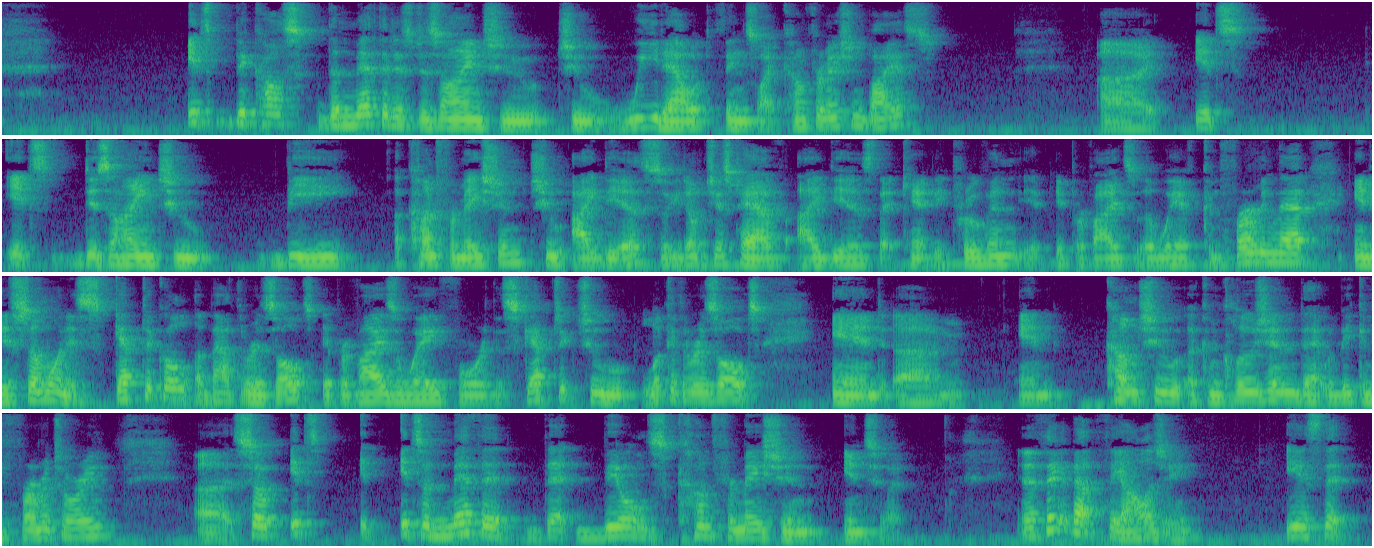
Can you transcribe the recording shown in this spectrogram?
It's because the method is designed to to weed out things like confirmation bias. Uh, it's it's designed to be a confirmation to ideas. So you don't just have ideas that can't be proven. It, it, provides a way of confirming that. And if someone is skeptical about the results, it provides a way for the skeptic to look at the results and um, and come to a conclusion that would be confirmatory. Uh, so it's it, it's a method that builds confirmation into it. And the thing about theology is that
